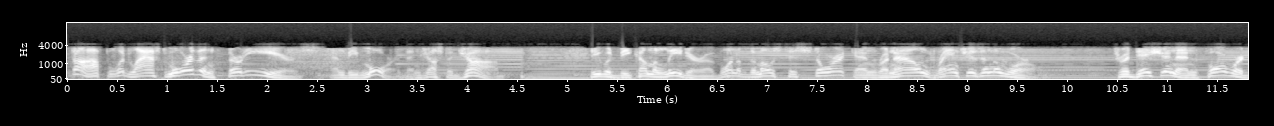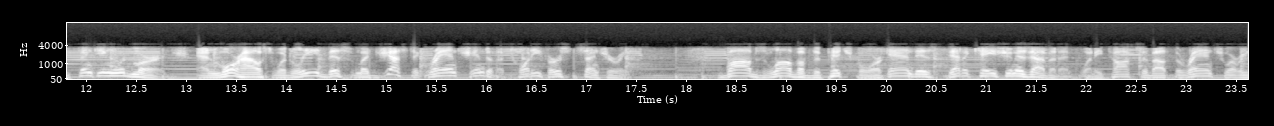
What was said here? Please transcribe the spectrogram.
stop would last more than 30 years and be more than just a job. He would become a leader of one of the most historic and renowned ranches in the world. Tradition and forward thinking would merge, and Moorhouse would lead this majestic ranch into the 21st century. Bob's love of the pitchfork and his dedication is evident when he talks about the ranch where he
